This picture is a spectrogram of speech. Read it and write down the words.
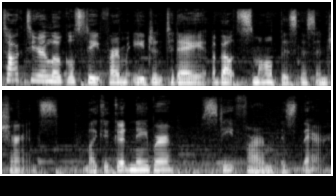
Talk to your local State Farm agent today about small business insurance. Like a good neighbor, State Farm is there.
